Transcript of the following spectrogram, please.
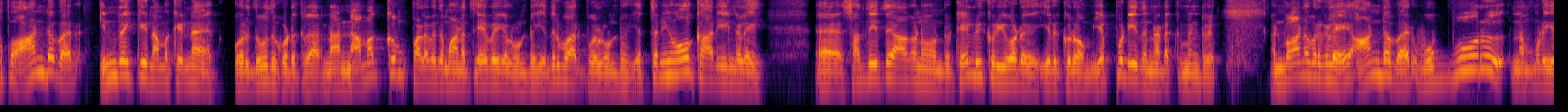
அப்போ ஆண்டவர் இன்றைக்கு நமக்கு என்ன ஒரு தூது கொடுக்கிறார்னா நமக்கும் பலவிதமான தேவைகள் உண்டு எதிர்பார்ப்புகள் உண்டு. எத்தனையோ காரியங்களை சந்தித்தே ஆகணும் என்று கேள்விக்குறியோடு இருக்கிறோம். எப்படி இது நடக்கும் என்று? அன்பானவர்களே ஆண்டவர் ஒவ்வொரு நம்முடைய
